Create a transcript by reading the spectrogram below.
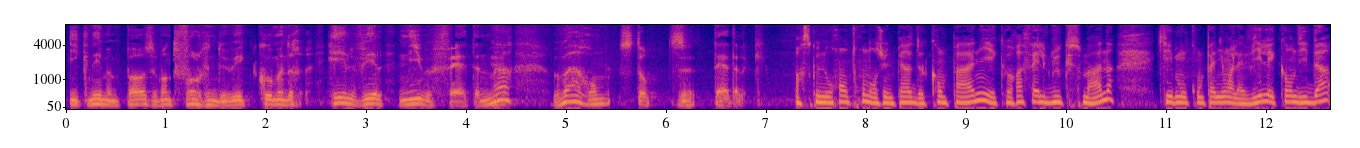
ik neem een pauze, want volgende week komen er heel veel nieuwe feiten. Maar waarom stopt ze tijdelijk? Parce que nous rentrons dans une période de campagne et que Raphaël Glucksmann, qui est mon compagnon à la ville, est candidat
